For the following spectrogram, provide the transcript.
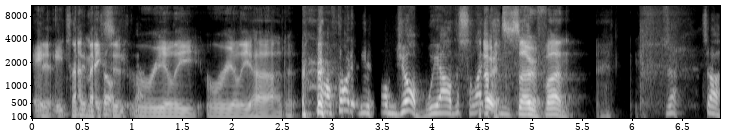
it, yeah, that makes it fun. really, really hard. I thought it'd be a fun job. We are the selection. No, it's so fun. So, so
